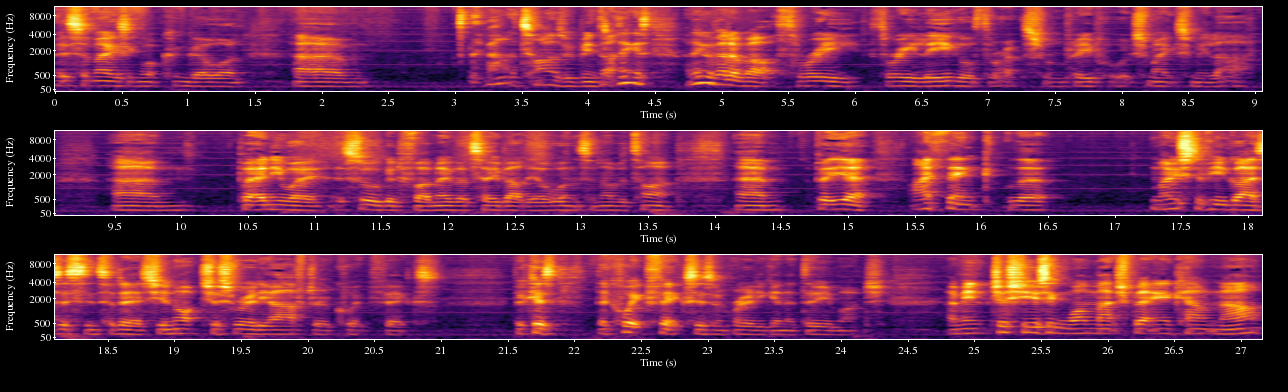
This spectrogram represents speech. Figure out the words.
It's amazing what can go on. Um, the amount of times we've been, I think it's, I think we've had about three three legal threats from people, which makes me laugh. Um, but anyway, it's all good fun. Maybe I'll tell you about the other ones another time. Um, but yeah, I think that most of you guys listening to this, you're not just really after a quick fix, because the quick fix isn't really going to do much. I mean, just using one match betting account now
